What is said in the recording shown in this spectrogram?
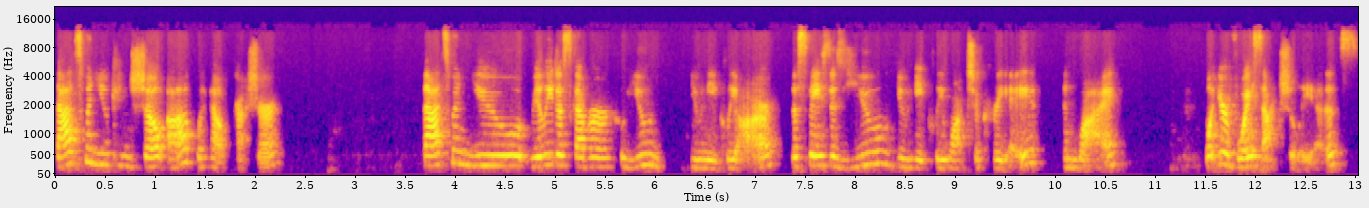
that's when you can show up without pressure. That's when you really discover who you uniquely are, the spaces you uniquely want to create and why, what your voice actually is,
